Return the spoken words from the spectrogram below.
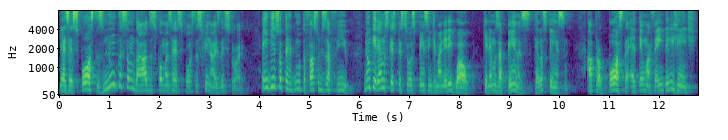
e as respostas nunca são dadas como as respostas finais da história. Envie sua pergunta, faça o desafio. Não queremos que as pessoas pensem de maneira igual, queremos apenas que elas pensem. A proposta é ter uma fé inteligente,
